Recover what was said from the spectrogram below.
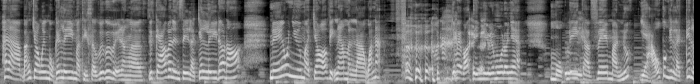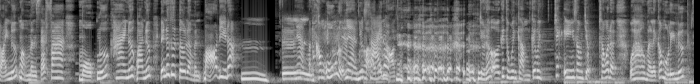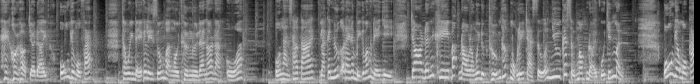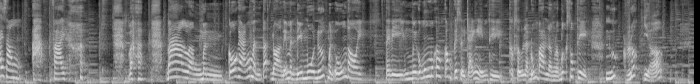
Hay là bạn cho nguyên một cái ly mà thiệt sự với quý vị rằng là tôi cáo với Linh Si là cái ly đó đó. Nếu như mà cho ở Việt Nam mình là quánh á chứ mày bỏ tiền nhiều để mua đâu nha. Một ly cà phê mà nước dảo có nghĩa là cái loại nước mà mình sẽ pha một nước hai nước ba nước. Đến nước thứ tư là mình bỏ đi đó. Ừ. nha mình không uống nữa nha Là nhưng mà ở sái bên đó. họ trời đất ơi cái thông nguyên cầm cái check in xong chụp xong cái đời wow mà lại có một ly nước. Hồi hộp chờ đợi uống vô một phát. Thông nguyên để cái ly xuống và ngồi thường người ra nói rằng ủa ủa làm sao ta? Là cái nước ở đây nó bị cái vấn đề gì? Cho đến khi bắt đầu là nguyên được thưởng thức một ly trà sữa như cái sự mong đợi của chính mình. Uống vô một cái xong à phai. Và ba lần mình cố gắng mình tách đoàn để mình đi mua nước mình uống thôi. Tại vì mình cũng muốn có, có một cái sự trải nghiệm thì thật sự là đúng ba lần là bức xúc thiệt. Nước rất dở.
